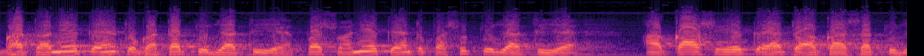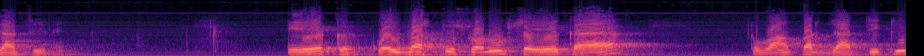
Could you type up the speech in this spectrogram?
घट अनेक हैं तो घटत्व जाती है। पशु अनेक हैं तो पशुत्व जाती है। आकाश एक है तो आकाशत्व जाति नहीं। एक, कोई वस्तु स्वरूप से एक है तो वहाँ पर जाति की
